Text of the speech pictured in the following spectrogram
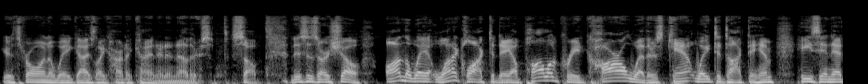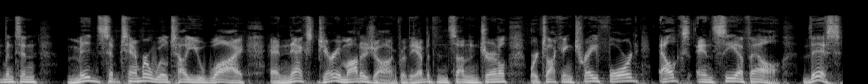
you're throwing away guys like Hartikainen and others. So this is our show. On the way at one o'clock today, Apollo Creed, Carl Weathers. Can't wait to talk to him. He's in Edmonton mid-September. We'll tell you why. And next, Gerry Moddejonge from the Edmonton Sun and Journal. We're talking Tre Ford, Elks, and CFL. This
